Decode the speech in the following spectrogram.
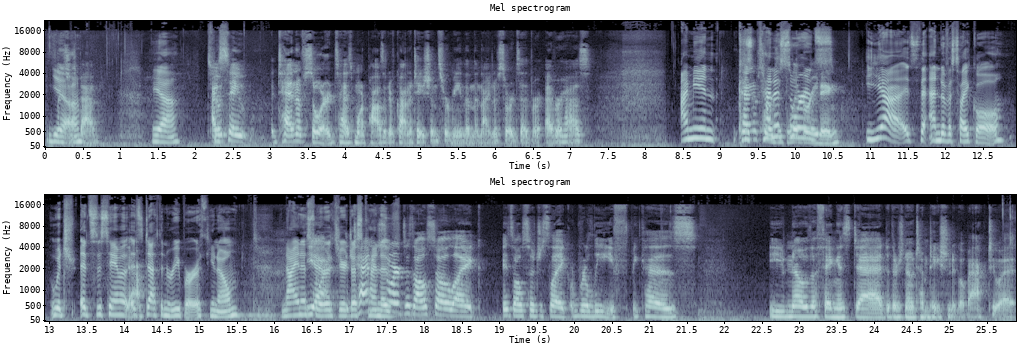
Yeah, it's just bad. Yeah, I would say ten of swords has more positive connotations for me than the nine of swords ever ever has. I mean, ten of swords, ten of swords liberating. Yeah, it's the end of a cycle which it's the same. Yeah. It's death and rebirth. You know, nine of yeah. swords. You're just Ten kind of swords is also like is also just like relief because you know the thing is dead. There's no temptation to go back to it.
